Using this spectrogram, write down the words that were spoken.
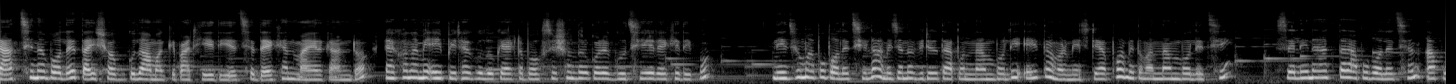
যাচ্ছি না বলে তাই সবগুলো আমাকে পাঠিয়ে দিয়েছে, দেখেন মায়ের কাণ্ড। এখন আমি এই পিঠাগুলোকে একটা বক্সে সুন্দর করে গুছিয়ে রেখে দিব। নিঝুম আপু বলেছিল, আমি যেন ভিডিওতে আপুর নাম বলি, এই তো আমার মিষ্টি আপু, আমি তোমার নাম বলেছি। সেলিনা আক্তার আপু বলেছেন, আপু,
